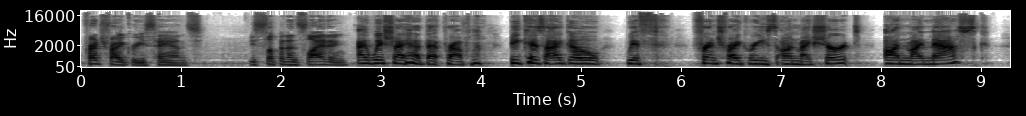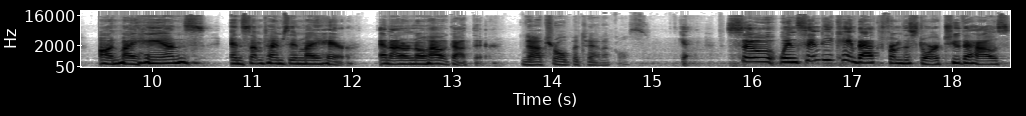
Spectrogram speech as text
French fry grease hands. You slipping and sliding. I wish I had that problem because I go with French fry grease on my shirt, on my mask, on my hands, and sometimes in my hair. And I don't know how it got there. Natural botanicals. Yeah. So when Cindy came back from the store to the house,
